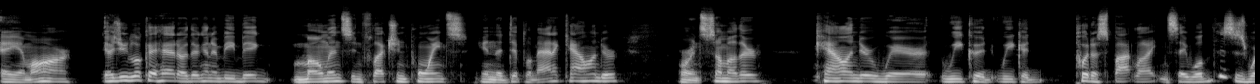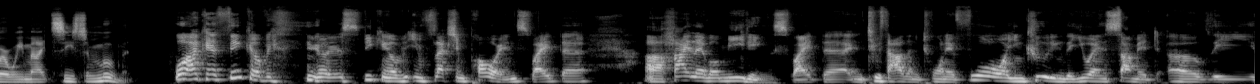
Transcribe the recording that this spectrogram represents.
AMR. As you look ahead, are there going to be big moments, inflection points in the diplomatic calendar or in some other calendar where we could we could put a spotlight and say, well, this is where we might see some movement? Well, I can think of you know speaking of inflection points, right? The uh, high level meetings, right, uh, in 2024, including the UN summit of the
